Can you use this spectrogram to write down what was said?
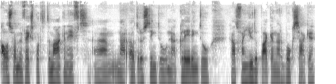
alles wat met vechtsporten te maken heeft, um, naar uitrusting toe, naar kleding toe. Gaat van judopakken naar bokszakken.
